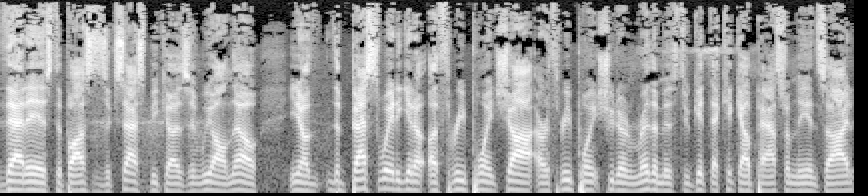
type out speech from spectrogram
that is to Boston's success because, and we all know, you know, the best way to get a, a three point shot or three point shooter in rhythm is to get that kick out pass from the inside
